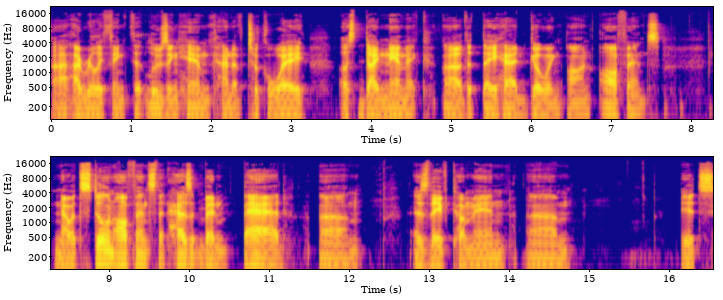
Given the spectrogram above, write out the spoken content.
Uh, I really think that losing him kind of took away a dynamic uh, that they had going on offense. Now, it's still an offense that hasn't been bad um, as they've come in. Um, it's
